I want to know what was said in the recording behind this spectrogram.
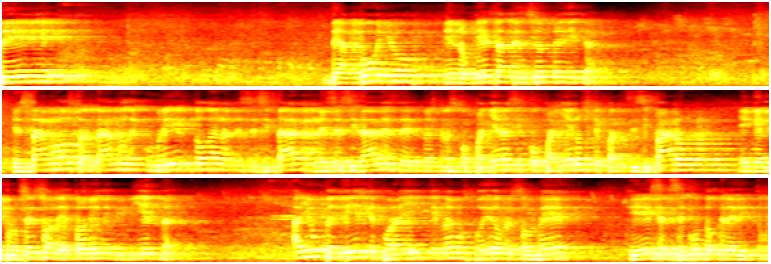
de, de apoyo en lo que es la atención médica. Estamos tratando de cubrir todas las necesidades de nuestras compañeras y compañeros que participaron en el proceso aleatorio de vivienda. Hay un pendiente por ahí que no hemos podido resolver, que es el segundo crédito.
